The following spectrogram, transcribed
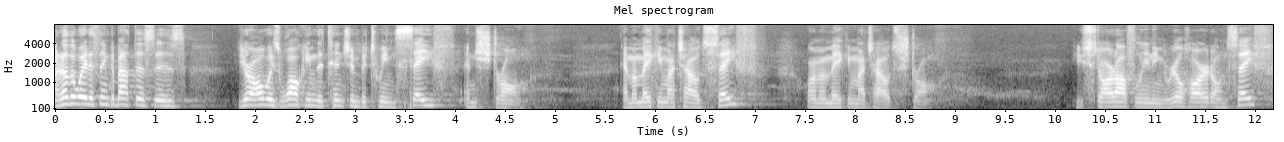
Another way to think about this is you're always walking the tension between safe and strong. Am I making my child safe, or am I making my child strong? You start off leaning real hard on safe,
